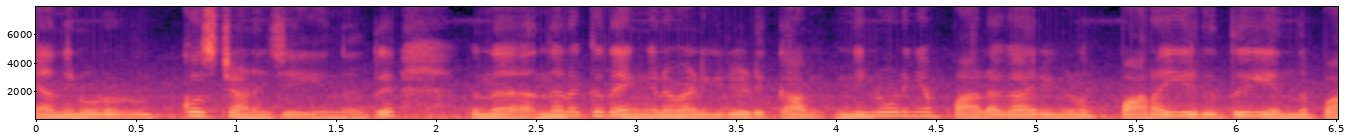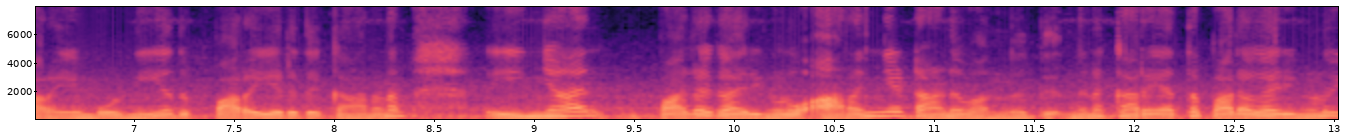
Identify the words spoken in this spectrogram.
ഞാൻ നിന്നോട് റിക്വസ്റ്റാണ് ചെയ്യുന്നത്. നിനക്കിത് എങ്ങനെ വേണമെങ്കിലും എടുക്കാം. നിന്നോട് ഞാൻ പല കാര്യങ്ങളും പറയരുത് എന്ന് പറയുമ്പോൾ നീ അത് പറയരുത്. കാരണം ഈ ഞാൻ പല കാര്യങ്ങളും അറിഞ്ഞിട്ടാണ് വന്നത്. നിനക്കറിയാത്ത പല കാര്യങ്ങളും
